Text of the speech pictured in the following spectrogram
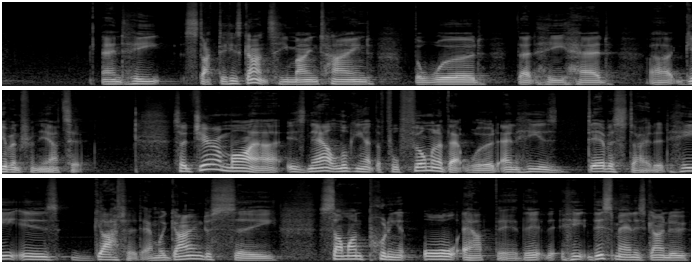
and he stuck to his guns. He maintained the word that he had uh, given from the outset. So Jeremiah is now looking at the fulfillment of that word, and he is devastated. He is gutted, and we're going to see someone putting it all out there. The, the, he, this man is going to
